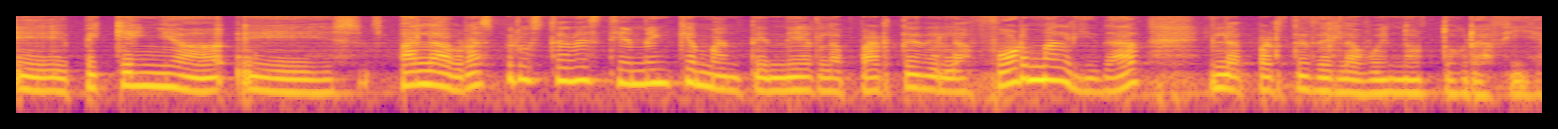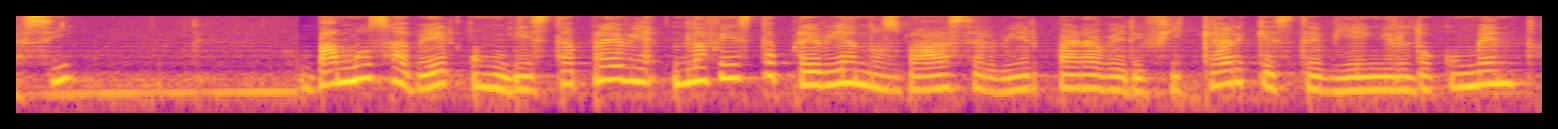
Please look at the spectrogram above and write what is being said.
eh, pequeñas eh, palabras, pero ustedes tienen que mantener la parte de la formalidad y la parte de la buena ortografía, ¿sí? Vamos a ver un vista previa. La vista previa nos va a servir para verificar que esté bien el documento.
